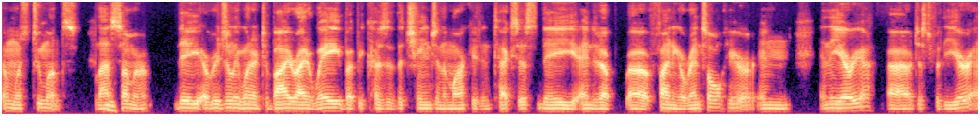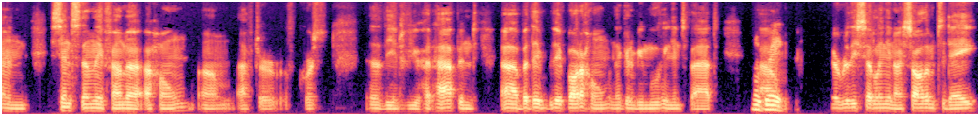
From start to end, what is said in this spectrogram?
almost two months last mm-hmm. summer they originally wanted to buy right away, but because of the change in the market in Texas, they ended up uh, finding a rental here in in the area uh, just for the year. And since then, they found a, a home um, after, of course, uh, the interview had happened. Uh, but they they bought a home and they're going to be moving into that. Oh, great! Um, they're really settling in. I saw them today.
